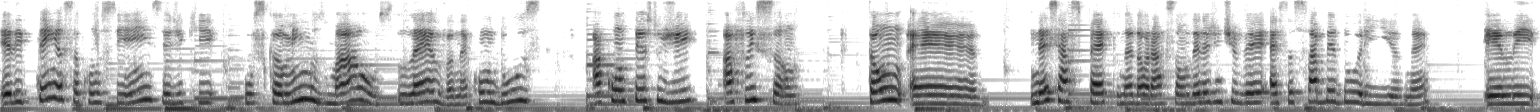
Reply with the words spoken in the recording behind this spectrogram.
Ele tem essa consciência de que os caminhos maus leva, né, conduz a contextos de aflição. Então, é, nesse aspecto, né, da oração dele, a gente vê essa sabedoria, né? Ele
